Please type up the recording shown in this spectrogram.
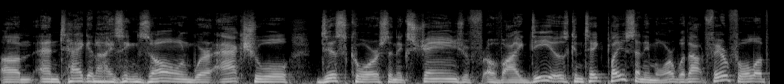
um, antagonizing zone where actual discourse and exchange of, of ideas can take place anymore without fearful of,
